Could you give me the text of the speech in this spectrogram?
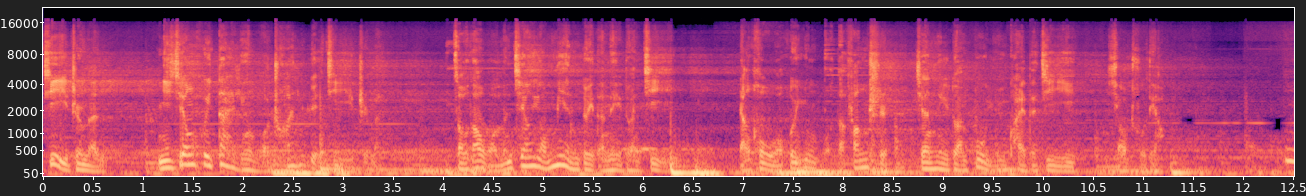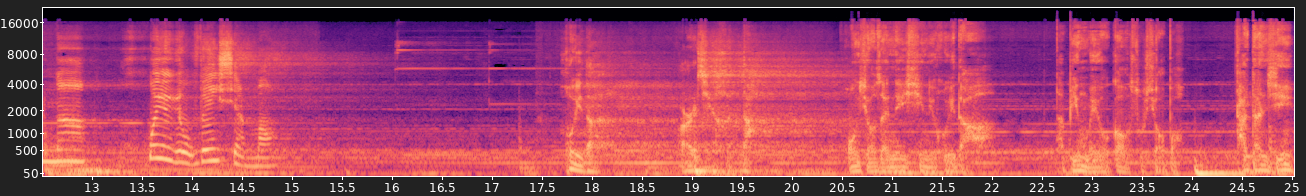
记忆之门。你将会带领我穿越记忆之门。走到我们将要面对的那段记忆，然后我会用我的方式将那段不愉快的记忆消除掉。那会有危险吗？会的，而且很大。黄潇在内心里回答。他并没有告诉小宝，他担心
